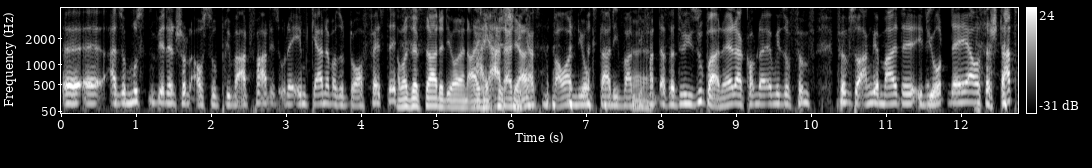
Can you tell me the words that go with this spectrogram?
Äh, äh, also mussten wir dann schon auf so Privatpartys oder eben gerne bei so Dorffeste. Aber selbst da hattet ihr euren eigenen Naja, da Tisch, die ja? ganzen Bauernjungs da, die waren, die fanden das natürlich super, ne? Da kommen da irgendwie so fünf, fünf so angemalte Idioten daher aus der Stadt,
